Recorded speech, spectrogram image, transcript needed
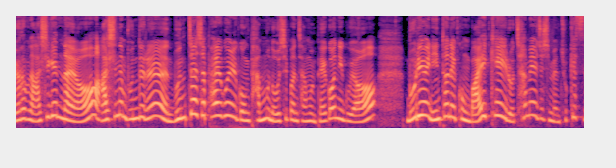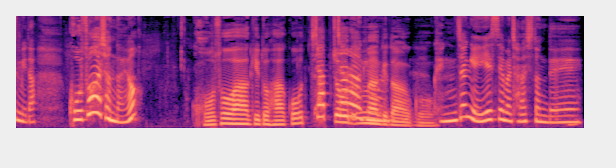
여러분 아시겠나요? 아시는 분들은 문자샵 8910 단문 50원, 장문 100원이고요. 무료인 인터넷 콩 마이케이로 참여해 주시면 좋겠습니다. 고소하셨나요? 고소하기도 하고. 짭조름하기도 하고. 굉장히 ASMR 잘하시던데.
